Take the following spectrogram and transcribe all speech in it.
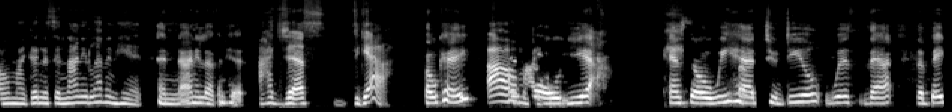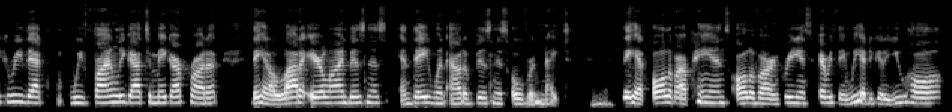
oh my goodness and 9-11 hit and 9-11 hit i just yeah okay oh And my so yeah. And so we had to deal with that. The bakery that we finally got to make our product they had a lot of airline business and they went out of business overnight. Yeah. they had all of our pans all of our ingredients everything. We had to get a u-haul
